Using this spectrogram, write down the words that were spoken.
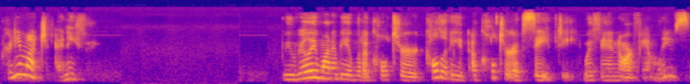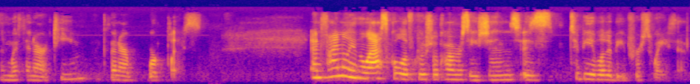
pretty much anything? We really want to be able to culture, cultivate a culture of safety within our families and within our team, within our workplace. And finally, the last goal of crucial conversations is to be able to be persuasive,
